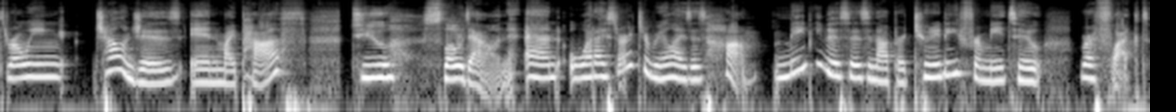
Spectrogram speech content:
throwing challenges in my path to slow down. And what I started to realize is, huh, maybe this is an opportunity for me to reflect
